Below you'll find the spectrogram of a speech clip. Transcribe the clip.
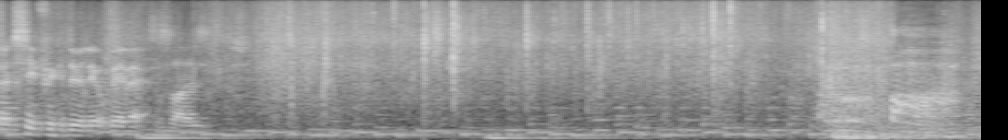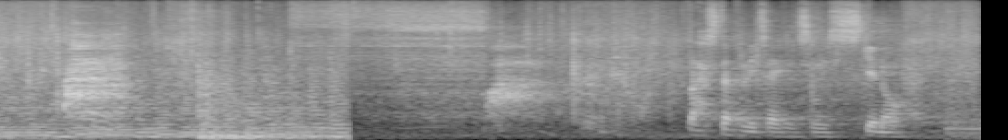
Let's see if we can do a little bit of exercise. Oh. That's definitely taking some skin off.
